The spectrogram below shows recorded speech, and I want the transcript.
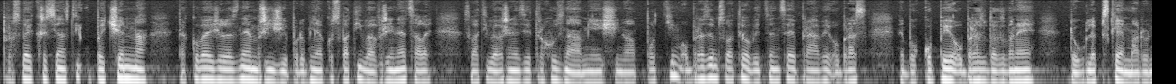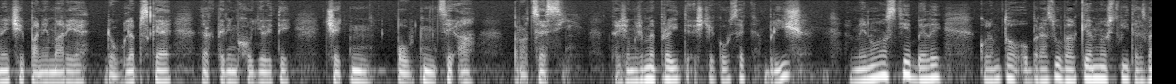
pro své křesťanství upečen na takové železné mříži, podobně jako svatý Vavřinec, ale svatý Vavřinec je trochu známější. No a pod tím obrazem svatého Vicence je právě obraz nebo kopie obrazu takzvané Doudlepské Madony či Pany Marie Doudlepské, za kterým chodili ty četní poutníci a procesí. Takže můžeme projít ještě kousek blíž. V minulosti byly kolem toho obrazu velké množství tzv.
